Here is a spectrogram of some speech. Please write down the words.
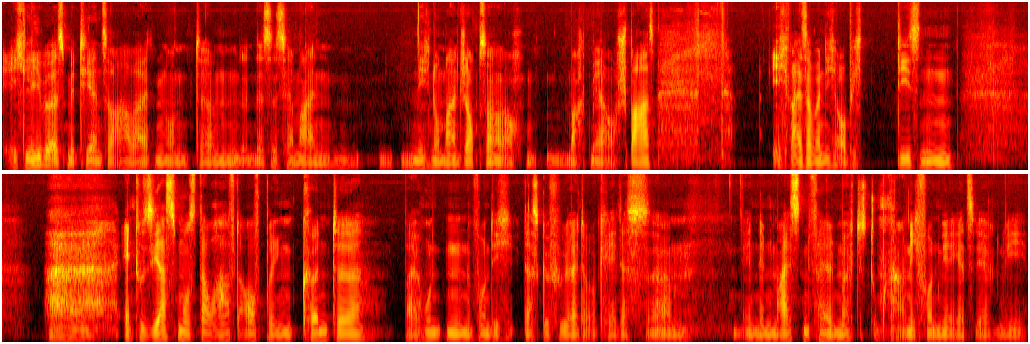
ich liebe es, mit Tieren zu arbeiten und ähm, das ist ja mein, nicht nur mein Job, sondern auch macht mir auch Spaß. Ich weiß aber nicht, ob ich diesen äh, Enthusiasmus dauerhaft aufbringen könnte, bei Hunden, von denen ich das Gefühl hätte, okay, das ähm, in den meisten Fällen möchtest du gar nicht von mir jetzt irgendwie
